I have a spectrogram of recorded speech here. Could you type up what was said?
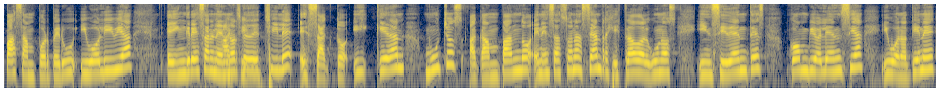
pasan por Perú y Bolivia e ingresan en el norte de Chile, exacto, y quedan muchos acampando en esa zona. Se han registrado algunos incidentes con violencia y bueno, tiene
